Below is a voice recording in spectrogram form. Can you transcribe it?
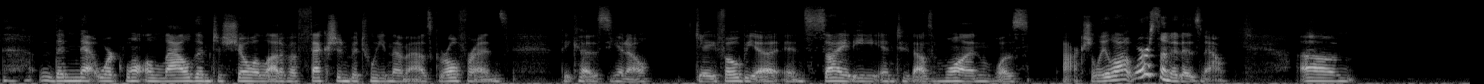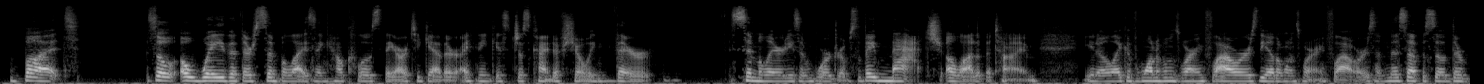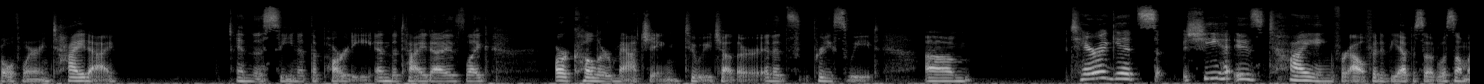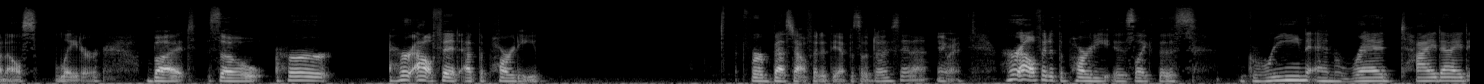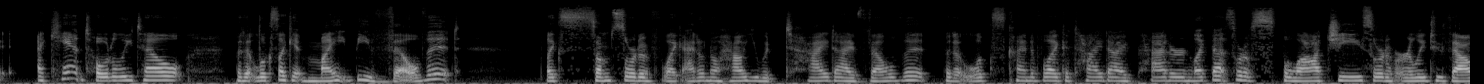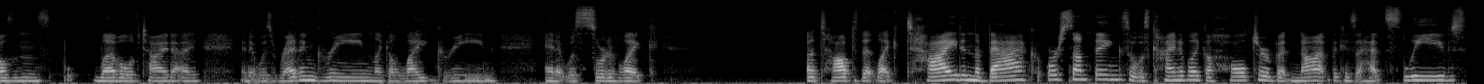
the network won't allow them to show a lot of affection between them as girlfriends because, you know, gay phobia in society in 2001 was actually a lot worse than it is now. Um, but so a way that they're symbolizing how close they are together, I think, is just kind of showing their similarities in wardrobe. So they match a lot of the time. You know, like if one of them's wearing flowers, the other one's wearing flowers. In this episode, they're both wearing tie dye in this scene at the party, and the tie dye is like are color matching to each other, and it's pretty sweet. Um, Tara gets she is tying for outfit of the episode with someone else later. But so her her outfit at the party for best outfit at the episode. Did I say that? Anyway, her outfit at the party is like this green and red tie dyed. I can't totally tell, but it looks like it might be velvet like some sort of like I don't know how you would tie dye velvet, but it looks kind of like a tie dye pattern, like that sort of splotchy sort of early 2000s level of tie dye, and it was red and green, like a light green, and it was sort of like a top that like tied in the back or something, so it was kind of like a halter but not because it had sleeves.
